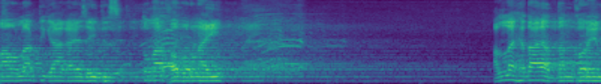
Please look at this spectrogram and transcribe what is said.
মাওলার দিকে আগায় যাইতেছে। তোমার খবর নাই। আল্লাহ হেদায়াত দান করেন।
